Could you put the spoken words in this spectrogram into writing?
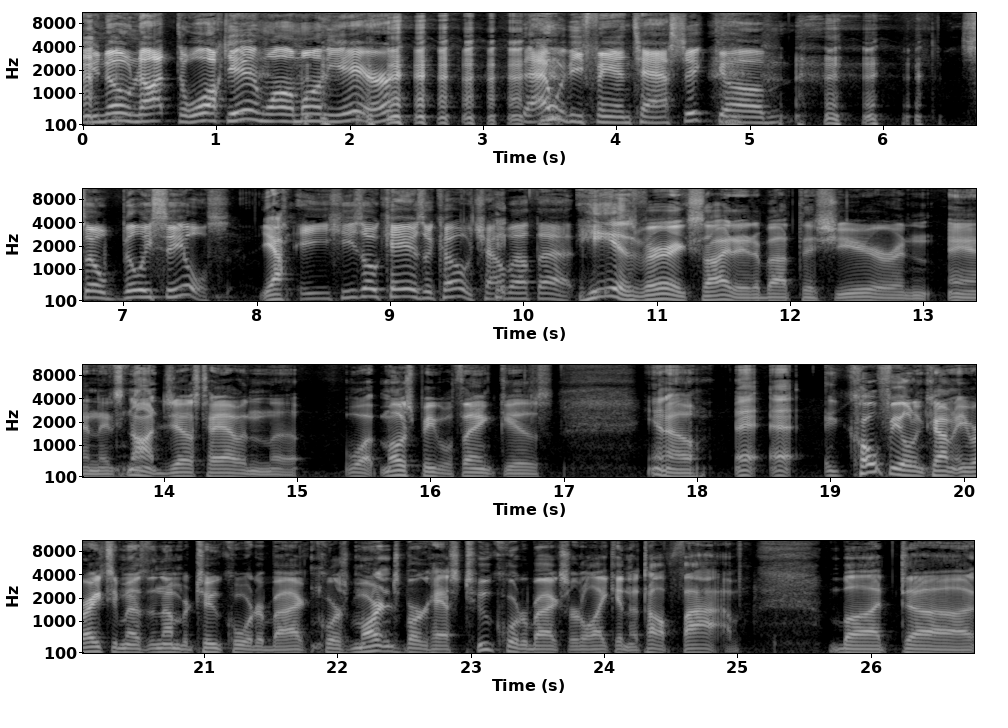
you know, not to walk in while I'm on the air. that would be fantastic. Um, so Billy Seals. Yeah, he, he's okay as a coach. How about that? He is very excited about this year, and and it's not just having the what most people think is, you know, uh, uh, Cofield and Company rates him as the number two quarterback. Of course, Martinsburg has two quarterbacks that are like in the top five, but uh,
